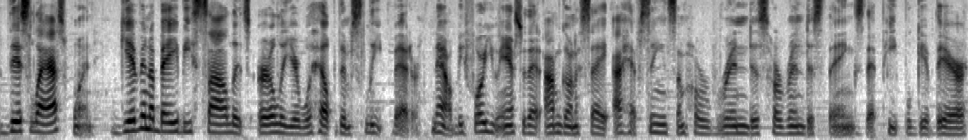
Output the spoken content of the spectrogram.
this last one, giving a baby solids earlier will help them sleep better. Now, before you answer that, I'm going to say I have seen some horrendous, horrendous things that people give their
